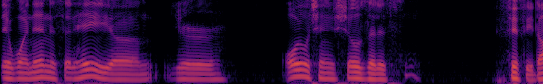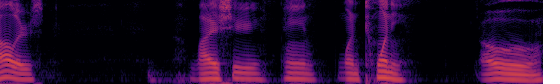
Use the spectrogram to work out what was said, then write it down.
they went in and said, "Hey, um, your oil change shows that it's fifty dollars. Why is she paying one twenty? Oh,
